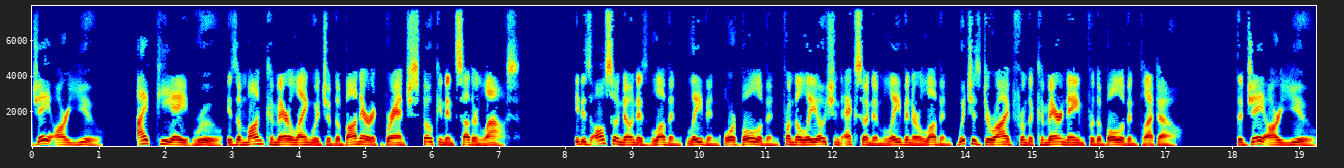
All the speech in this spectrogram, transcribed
JRU IPA Ru, is a Mon Khmer language of the Bahnaric branch spoken in southern Laos. It is also known as Luvan, Lavan, or Boloven from the Laotian exonym Lavan or Luvan, which is derived from the Khmer name for the Bolaven Plateau. The JRU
